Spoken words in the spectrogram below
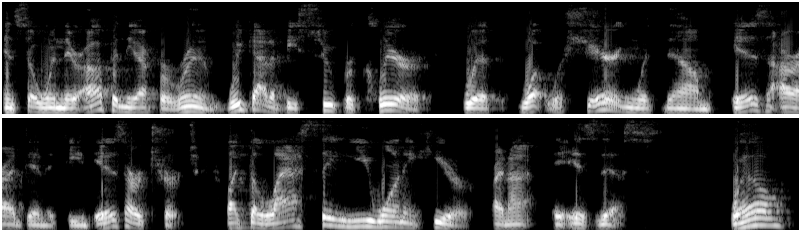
And so, when they're up in the upper room, we got to be super clear with what we're sharing with them is our identity, is our church. Like the last thing you want to hear, right, I- is this. Well,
